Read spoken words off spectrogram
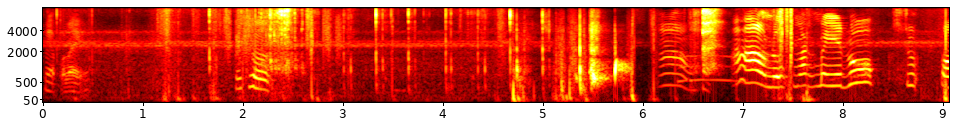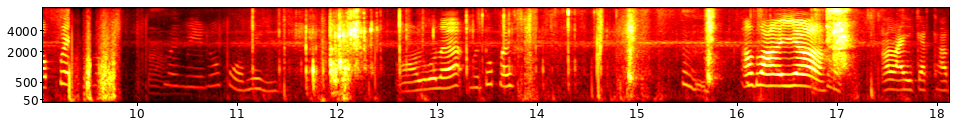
แบบอะไรอะไปเถอะอ้าว อ้าวนึกมันมีรูปสุดปอเป็ดตาไม่มีรูปหัวหมิงอ๋อ รู้แล้ว มันต้องไปอืมอะไรอะ อะไรกันครับ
